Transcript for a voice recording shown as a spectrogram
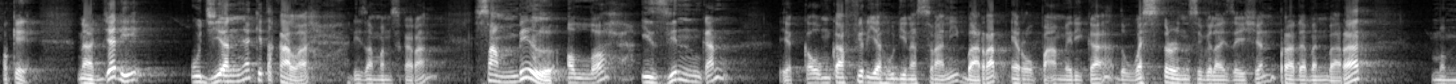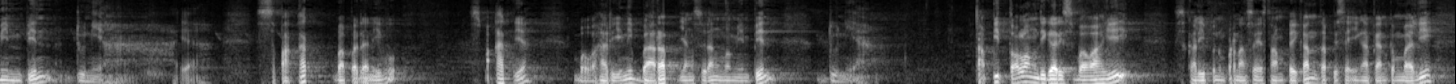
Oke nah jadi ujiannya kita kalah di zaman sekarang sambil Allah izinkan ya kaum kafir Yahudi Nasrani Barat Eropa Amerika the Western civilization peradaban Barat memimpin dunia. Ya. Sepakat Bapak dan Ibu? Sepakat ya bahwa hari ini Barat yang sedang memimpin dunia. Tapi tolong digarisbawahi sekalipun pernah saya sampaikan tapi saya ingatkan kembali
